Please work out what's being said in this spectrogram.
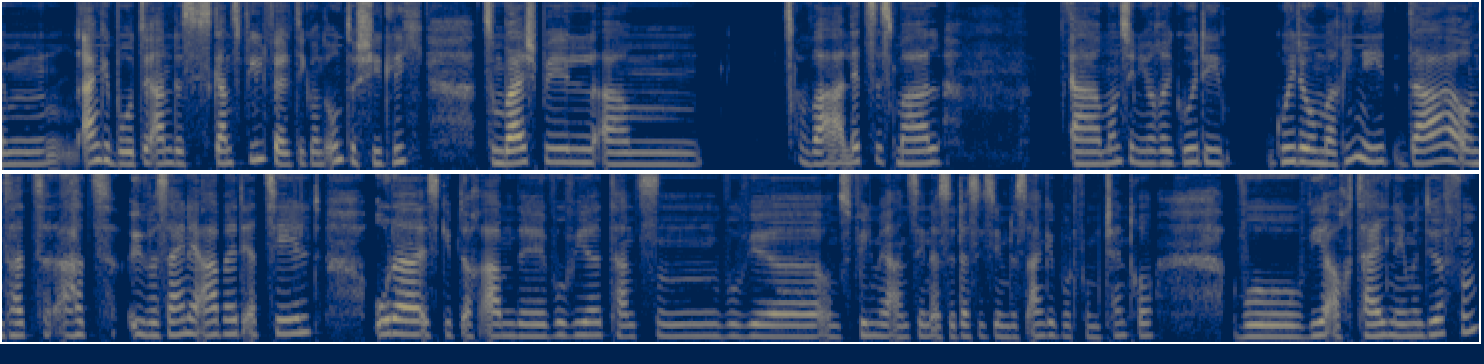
ähm, Angebote an. Das ist ganz vielfältig und unterschiedlich. Zum Beispiel ähm, war letztes Mal äh, Monsignore Guidi Guido Marini da und hat, hat über seine Arbeit erzählt. Oder es gibt auch Abende, wo wir tanzen, wo wir uns Filme ansehen. Also das ist eben das Angebot vom Centro, wo wir auch teilnehmen dürfen.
